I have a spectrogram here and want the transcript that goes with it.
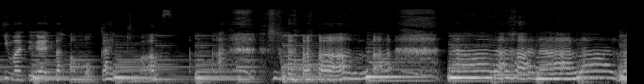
息間違えた。もう一回いきます。ラララララララ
